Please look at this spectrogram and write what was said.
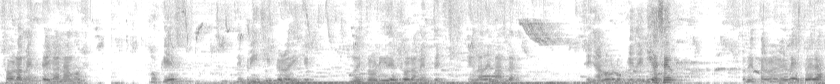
Solamente ganamos lo que es, de principio lo dije, nuestro líder solamente en la demanda señaló lo que debía ser, pero el resto era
